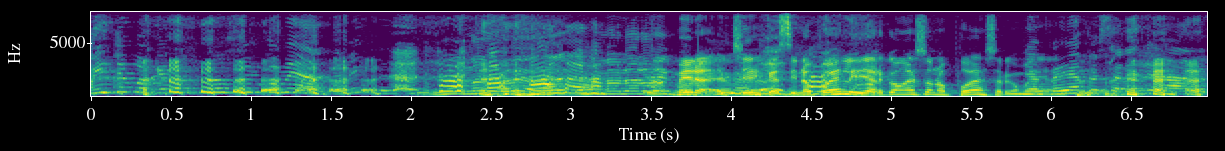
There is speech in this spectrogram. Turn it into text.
¿Viste por qué no, no soy comediante? ¿Viste? No, no, no, déjame hablar mí Mira, que si no puedes lidiar con eso, no puedes ser Ya voy a comediante. empezar a llorar.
